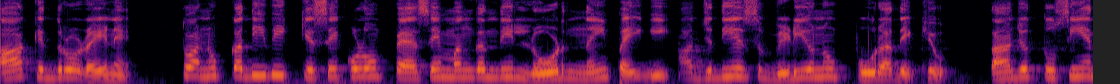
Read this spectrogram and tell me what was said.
ਆ ਕਿੱਧਰੋਂ ਰਹੇ ਨੇ। ਤੁਹਾਨੂੰ ਕਦੀ ਵੀ ਕਿਸੇ ਕੋਲੋਂ ਪੈਸੇ ਮੰਗਣ ਦੀ ਲੋੜ ਨਹੀਂ ਪਏਗੀ। ਅੱਜ ਦੀ ਇਸ ਵੀਡੀਓ ਨੂੰ ਪੂਰਾ ਦੇਖਿਓ, ਤਾਂ ਜੋ ਤੁਸੀਂ ਇਹ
